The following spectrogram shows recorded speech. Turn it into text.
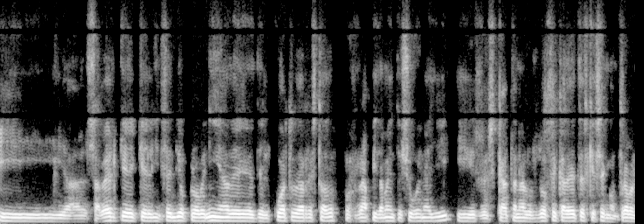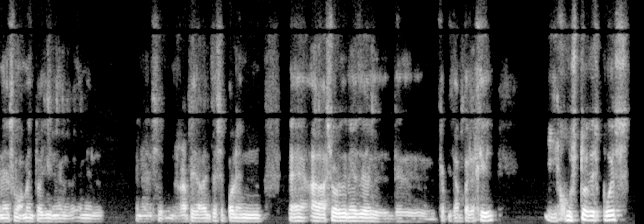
y al saber que, el incendio provenía del cuarto de arrestados, pues rápidamente suben allí y rescatan a los 12 cadetes que se encontraban en ese momento allí en el... rápidamente se ponen eh, a las órdenes del, capitán Perejil y justo después,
